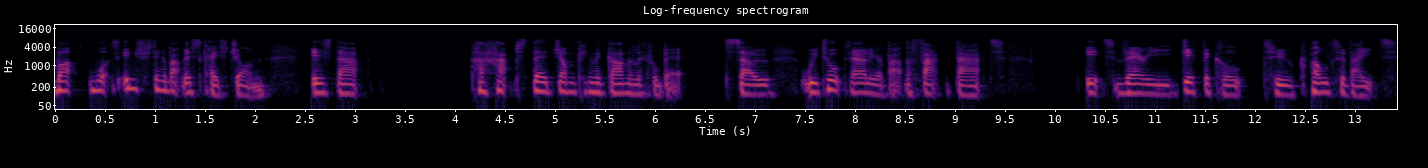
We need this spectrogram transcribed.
But what's interesting about this case, John, is that perhaps they're jumping the gun a little bit. So we talked earlier about the fact that it's very difficult to cultivate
